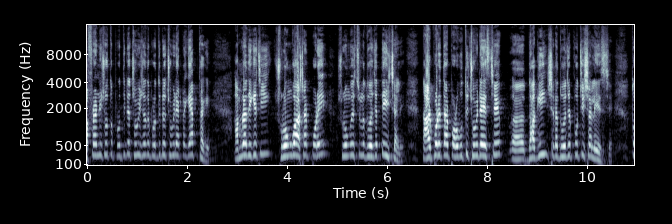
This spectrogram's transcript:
আফরান নিশো তো প্রতিটা ছবির সাথে প্রতিটা ছবির একটা গ্যাপ থাকে। আমরা দেখেছি সুরঙ্গ আসার পরে সুরঙ্গ এসেছিল দু হাজার তেইশ সালে। তারপরে তার পরবর্তী ছবিটা এসছে দাগি, সেটা দু সালে এসছে। তো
